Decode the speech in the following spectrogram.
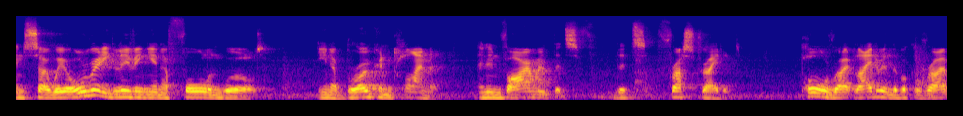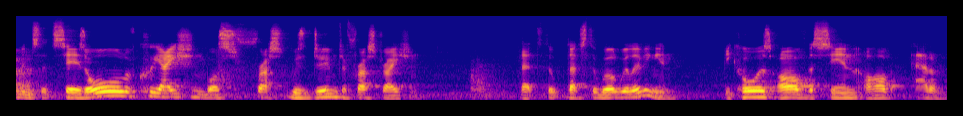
And so we're already living in a fallen world, in a broken climate, an environment that's, that's frustrated. Paul wrote later in the book of Romans that says all of creation was, frust- was doomed to frustration. That's the, that's the world we're living in because of the sin of Adam.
